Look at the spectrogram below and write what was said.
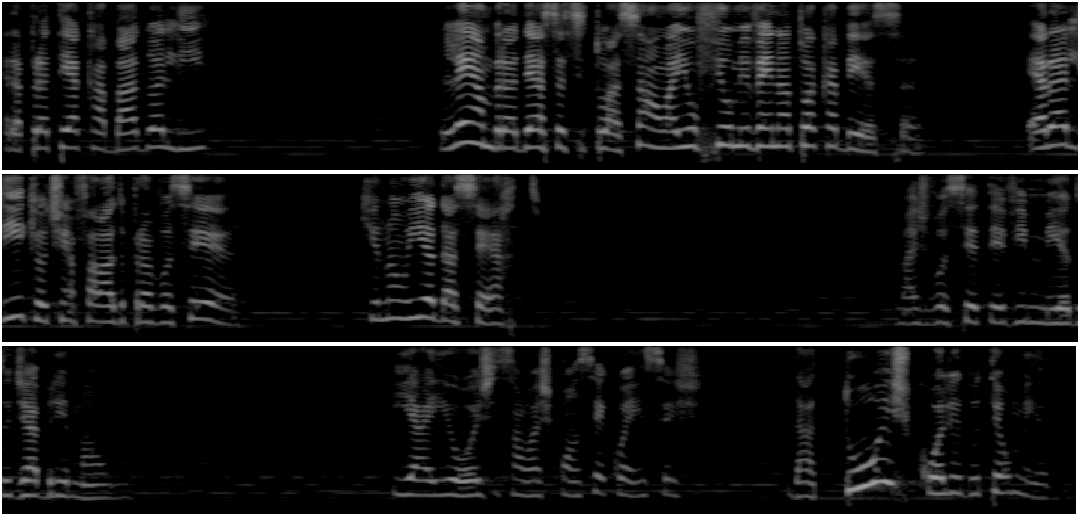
Era para ter acabado ali. Lembra dessa situação? Aí o filme vem na tua cabeça. Era ali que eu tinha falado para você que não ia dar certo. Mas você teve medo de abrir mão. E aí hoje são as consequências da tua escolha e do teu medo.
